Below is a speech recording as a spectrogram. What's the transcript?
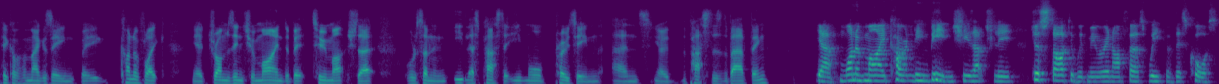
pick up a magazine, but it kind of like you know drums into your mind a bit too much that all of a sudden eat less pasta, eat more protein, and you know the pasta's the bad thing. Yeah, one of my current lean beans, she's actually just started with me. We're in our first week of this course.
